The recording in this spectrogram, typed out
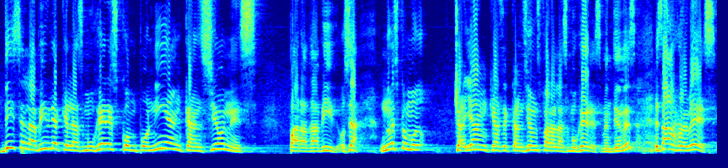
Dice la Biblia que las mujeres componían canciones para David. O sea, no es como Chayanne que hace canciones para las mujeres, ¿me entiendes? Es al revés.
